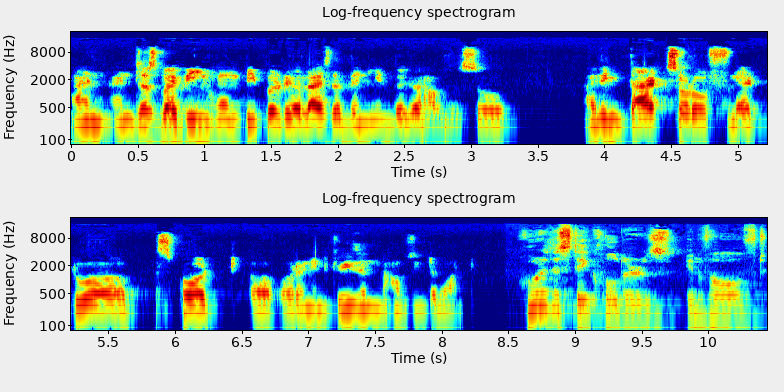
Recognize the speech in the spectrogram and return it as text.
And, and just by being home, people realized that they need bigger houses. So I think that sort of led to a spurt uh, or an increase in housing demand. Who are the stakeholders involved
